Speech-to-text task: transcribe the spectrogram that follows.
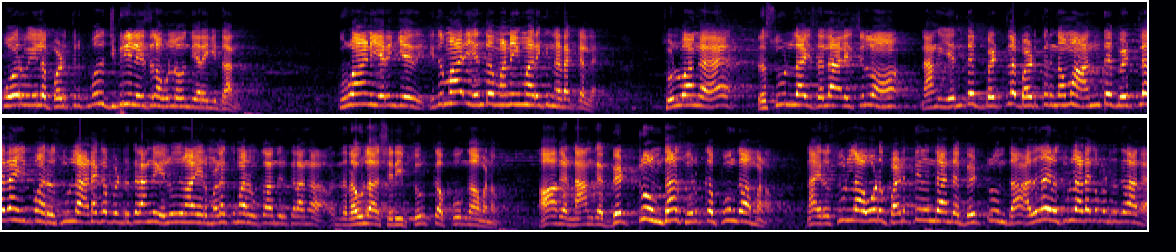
போர்வையில் படுத்திருக்கும் போது ஜிப்ரீல் இஸ்லாம் உள்ளே வந்து இறங்கிட்டாங்க. குர்வானி இறங்கியது. இது மாதிரி எந்த மனைவிமாரிக்கும் நடக்கலை. சொல்லுவாங்க ரசூல்லாய் சல்லா அலிஸ்லும் நாங்கள் எந்த பெட்டில் படுத்திருந்தோமோ அந்த பெட்டில் தான் இப்போ ரசூல்லா அடக்கப்பட்டிருக்கிறாங்க. எழுபதாயிரம் மலக்குமார் உட்கார்ந்துருக்கிறாங்க. அந்த ரவுலா ஷெரீப் சொர்க்க பூங்காமனம் ஆக நாங்கள் பெட்ரூம் தான் சொர்க்க பூங்காமனம் நான் ரசூல்லாவோடு படுத்திருந்த அந்த பெட்ரூம் தான். அதுதான் ரசூல்லா அடக்கப்பட்டிருக்கிறாங்க.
